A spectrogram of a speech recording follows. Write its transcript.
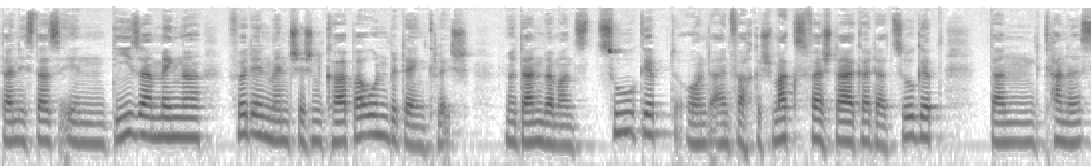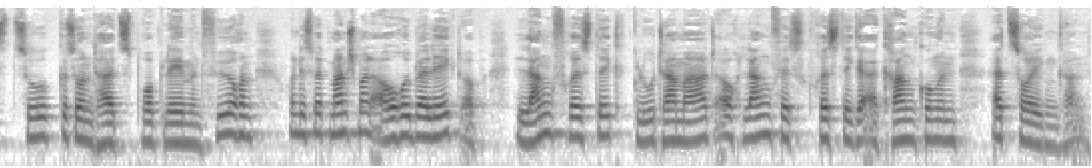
dann ist das in dieser Menge für den menschlichen Körper unbedenklich. Nur dann, wenn man es zugibt und einfach Geschmacksverstärker dazugibt, dann kann es zu Gesundheitsproblemen führen und es wird manchmal auch überlegt, ob langfristig Glutamat auch langfristige Erkrankungen erzeugen kann.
